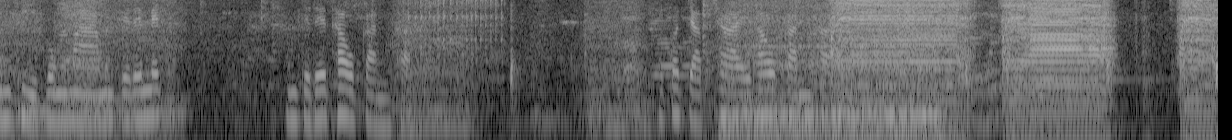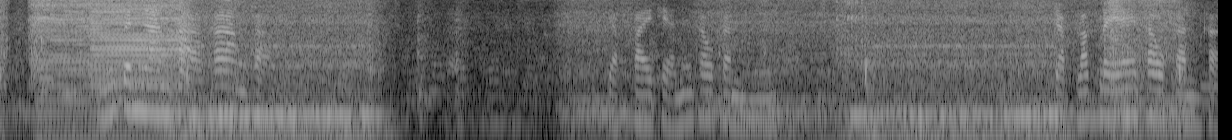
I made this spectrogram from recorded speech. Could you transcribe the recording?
มันถีบลงมา มันจะได้ไม่ มันจะได้เท่ากันค่ะ แล้วก็จับชายเท่ากันค่ะนนี้เป็นงานผ่าข้างค่ะ จับปลายแขนให้เท่ากันนี้ จับรักแร้ให้เท่ากันค่ะ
